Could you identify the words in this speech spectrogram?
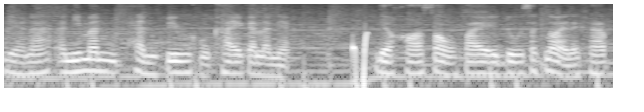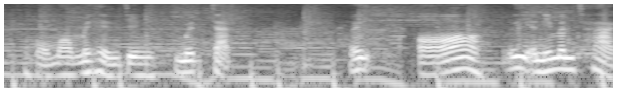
เดี๋ยวนะ อันนี้มันแผ่นฟิล์มของใครกันล่ะเนี่ย เดี๋ยวขอส่องไฟดูสักหน่อยนะครับ โอ้โห มองไม่เห็นจริง มืดจัด เฮ้ย อ๋อเอ้ยอันนี้มันฉาก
